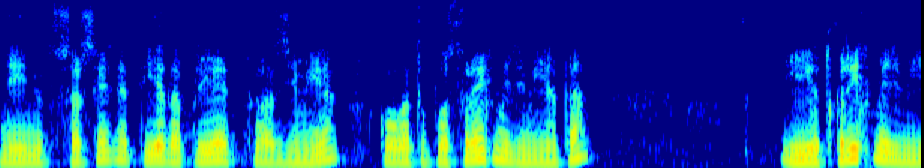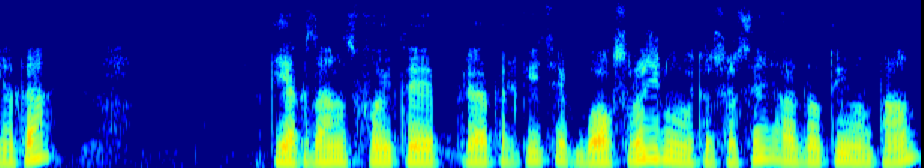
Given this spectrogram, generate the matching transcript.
нейното сърце, тия да прие тази джамия. Когато построихме джамията, и открихме джамията. Тя каза на своите приятелки, че Бог сложи на моето сърце, аз да отивам там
